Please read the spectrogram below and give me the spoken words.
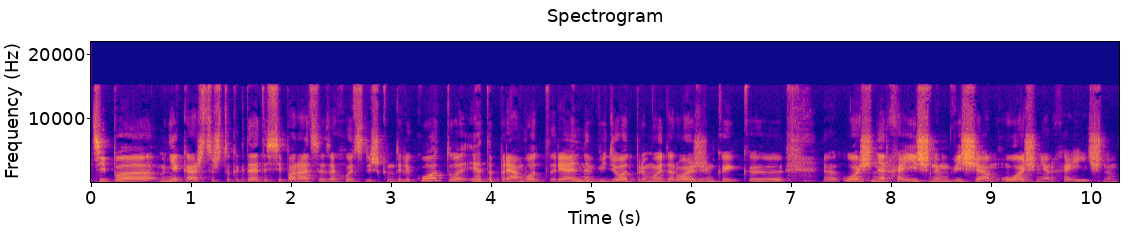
типа, мне кажется, что когда эта сепарация заходит слишком далеко, то это прям вот реально ведет прямой дороженькой к э, очень архаичным вещам, очень архаичным.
